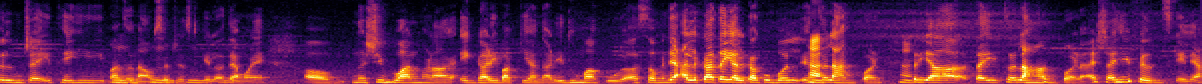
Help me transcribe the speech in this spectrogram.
फिल्मच्या इथेही माझं नाव सजेस्ट केलं. त्यामुळे नशीबवान म्हणा एक गाडी बाकी अनाडी धुमाकूळ असं म्हणजे अलकाताई अलका कुबल यांचं लहानपण हा. प्रिया ताईचं लहानपण अशाही फिल्म्स केल्या.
